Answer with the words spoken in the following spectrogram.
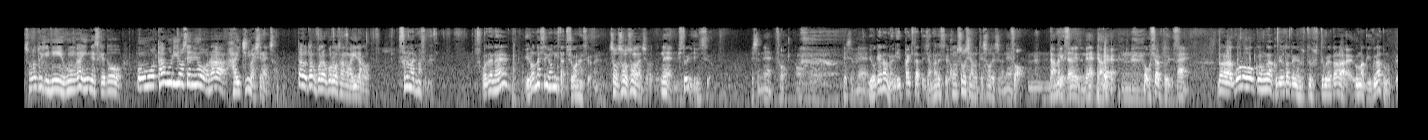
その時に運がいいんですけど運を手繰り寄せるような配置にはしてないんですか？多分多分これは五郎さんの方がいいだろう。それはありますね。これでねいろんな人呼んできたってしょうがないですよね。そうそうそうなんですよ。ね。一人でいいんですよ。ですね。そうですよね。余計なのにいっぱい来たって邪魔ですよ。コンソーシアムってそうですよね。そう。ダメです。ダメですね。ダメ。おっしゃる通りです、はい、だから五郎君が首を縦に振ってくれたらうまくいくなと思って。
